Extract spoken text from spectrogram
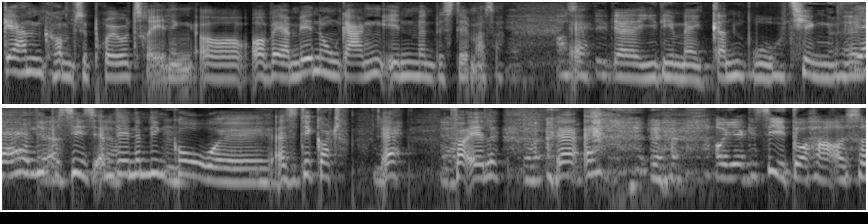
gerne komme til prøvetræning og, og være med nogle gange, inden man bestemmer sig. Ja. Også ja. det der idé med genbrug ting. Ja, ja lige ja. præcis. Jamen, ja. det er nemlig en mm. god, øh, altså det er godt ja. Ja. for alle. Ja. Ja. Og jeg kan sige, at du har også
